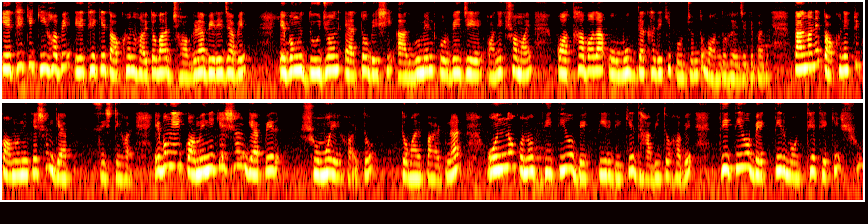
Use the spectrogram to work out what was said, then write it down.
এ থেকে কি হবে? এ থেকে তখন হয়তোবা ঝগড়া বেড়ে যাবে। এবং দুজন এত বেশি আর্গুমেন্ট করবে যে অনেক সময় কথা বলা ও মুখ দেখা দেখি পর্যন্ত বন্ধ হয়ে যেতে পারে। তার মানে তখন একটি কমিউনিকেশন গ্যাপ সৃষ্টি হয় এবং এই কমিউনিকেশন গ্যাপের সময়ে হয়তো তোমার পার্টনার অন্য কোনো তৃতীয় ব্যক্তির দিকে ধাবিত হবে। তৃতীয় ব্যক্তির মধ্যে থেকে সুখ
